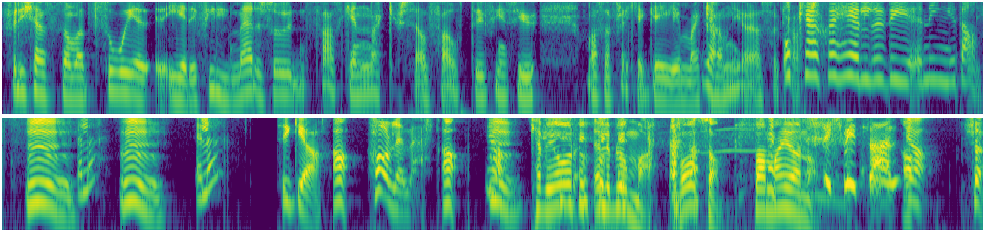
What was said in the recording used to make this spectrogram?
För det känns som att så är, är det i filmer, så fasiken knock yourself out. Det finns ju massa fräcka grejer man kan göra såklart. och kanske hellre det än inget alls. Mm. Eller? Mm. Eller? Tycker jag. Ja. Håller med. Ja. Mm. Kaviar eller blomma, vad som. Bara man gör något. Det kvittar. Ja. Kör!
